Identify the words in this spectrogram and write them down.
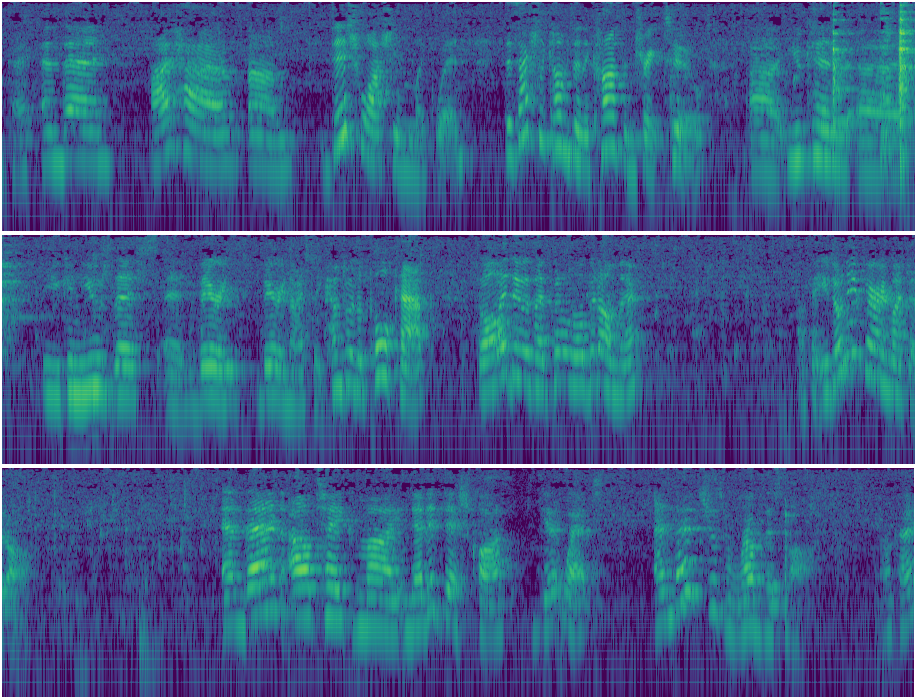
okay, and then I have um, dishwashing liquid. This actually comes in a concentrate too. Uh, you can uh, you can use this very very nicely. It comes with a pull cap. So all I do is I put a little bit on there. Okay, you don't need very much at all. And then I'll take my netted dishcloth, get it wet, and then just rub this off, okay?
